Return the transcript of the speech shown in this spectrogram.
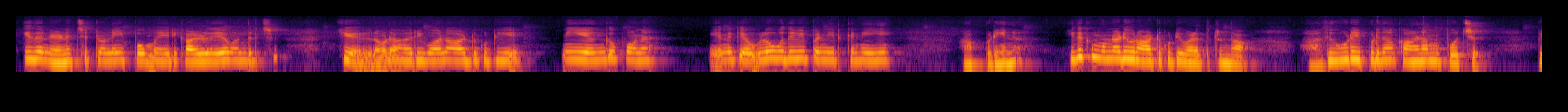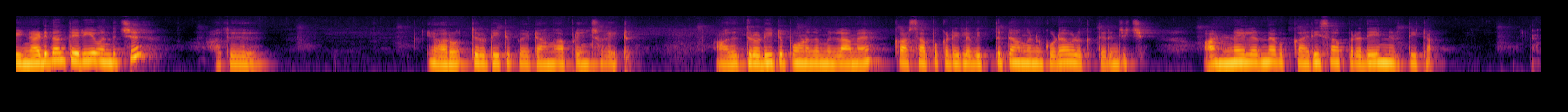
இதை நினச்சிட்டோன்னே இப்போ மேரிக்கு கழுவே வந்துருச்சு. என்னோட அறிவான ஆட்டுக்குட்டியே நீ எங்கே போன? எனக்கு எவ்வளோ உதவி பண்ணியிருக்க நீயே? அப்படின்னு. இதுக்கு முன்னாடி ஒரு ஆட்டுக்குட்டி வளர்த்துட்டு இருந்தா. அது கூட இப்படி தான் காணாமல் போச்சு. பின்னாடி தான் தெரிய வந்துச்சு. அது யாரோ திருடிட்டு போயிட்டாங்க அப்படின்னு சொல்லிட்டு. அது திருடிட்டு போனதும் இல்லாமல் கசாப்பு கடையில் விற்றுட்டாங்கன்னு கூட அவளுக்கு தெரிஞ்சிச்சு. அன்னையிலேருந்து அவள் கறி சாப்பிட்றதே நிறுத்திட்டா.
